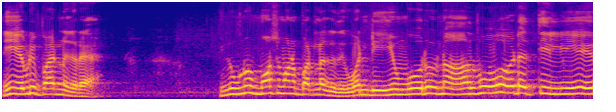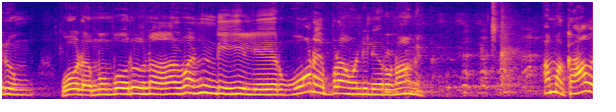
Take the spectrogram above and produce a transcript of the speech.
நீ எப்படி பாட்டுனுக்கிற இன்னும் இன்னும் மோசமான பாட்டெலாம் இருக்குது. வண்டியும் ஒரு நாள் ஓடத்தில் ஏறும் ஓடமும் ஒரு நாள் வண்டியில் ஏறும். ஓனம் எப்படா வண்டியில் ஏறும் நான் ஆமாம் காவை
